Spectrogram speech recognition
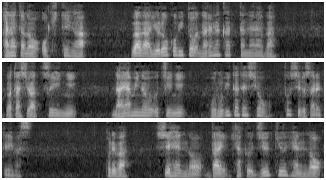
あなたの掟が我が喜びとならなかったならば、私はついに悩みのうちに滅びたでしょうと記されています。これは詩編の第119編の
